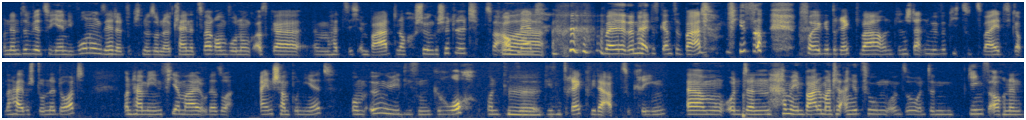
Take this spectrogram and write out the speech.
Und dann sind wir zu ihr in die Wohnung. Sie hat halt wirklich nur so eine kleine Zweiraumwohnung. Oscar ähm, hat sich im Bad noch schön geschüttelt. Das war auch oh. nett, weil dann halt das ganze Bad wie so voll gedreckt war. Und dann standen wir wirklich zu zweit, ich glaube eine halbe Stunde dort und haben ihn viermal oder so einschamponiert, um irgendwie diesen Geruch und diese, hm. diesen Dreck wieder abzukriegen. Ähm, und dann haben wir den Bademantel angezogen und so und dann ging's auch. Und dann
